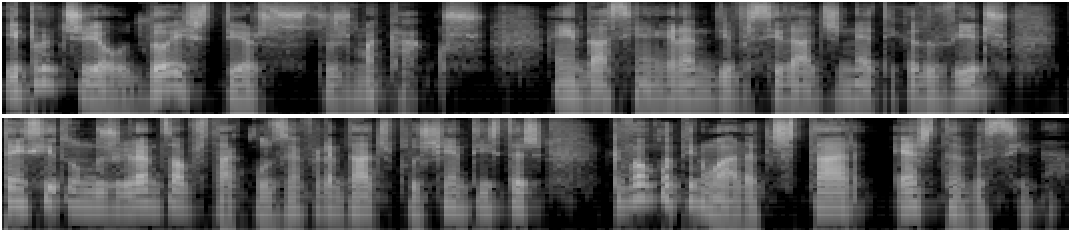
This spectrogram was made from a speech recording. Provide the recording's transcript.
e protegeu dois terços dos macacos. Ainda assim, a grande diversidade genética do vírus tem sido um dos grandes obstáculos enfrentados pelos cientistas que vão continuar a testar esta vacina.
